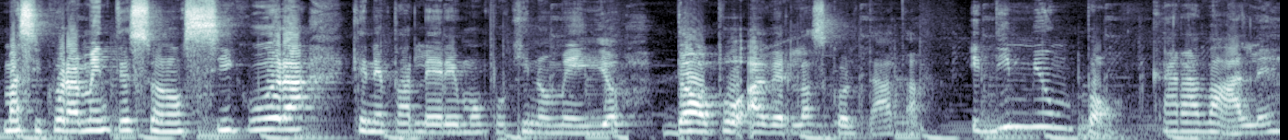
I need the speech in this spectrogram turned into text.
ma sicuramente sono sicura che ne parleremo un pochino meglio dopo averla ascoltata. E dimmi un po', Caravale,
